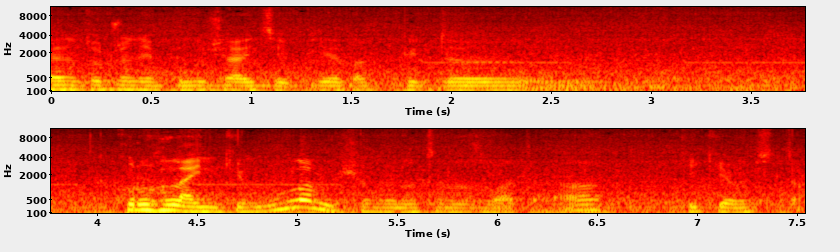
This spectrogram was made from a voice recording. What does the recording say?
Звичайно, тут вже не виходить п'є так під е, кругленьким углом, що можна це назвати, а тільки ось так.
